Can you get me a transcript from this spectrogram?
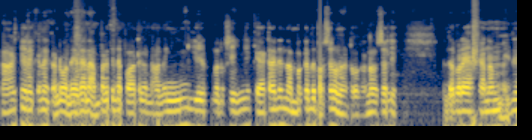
കാഴ്ചയിലൊക്കെ ഒന്ന് കണ്ടു വന്നത്. ഏതാണ്ട് അമ്പലത്തിന്റെ പാട്ട് കണ്ടു. അത് ഇങ്ങനെ പക്ഷെ ഇങ്ങനെ കേട്ടാലും നമുക്കത് പ്രശ്നമാണ് കേട്ടോ. കാരണം വെച്ചാൽ എന്താ പറയാ കാരണം ഇത്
